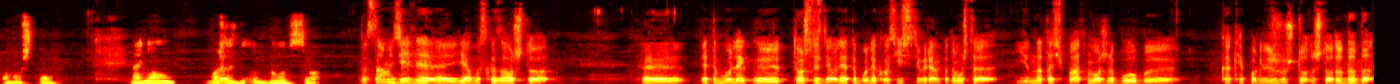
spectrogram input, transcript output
потому что на нем можно Да. сделать было все. На самом деле, я бы сказал, что э, это более э, то, что сделали, это более классический вариант, потому что на тачпад можно было бы, как я погляжу, что, что-то да-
